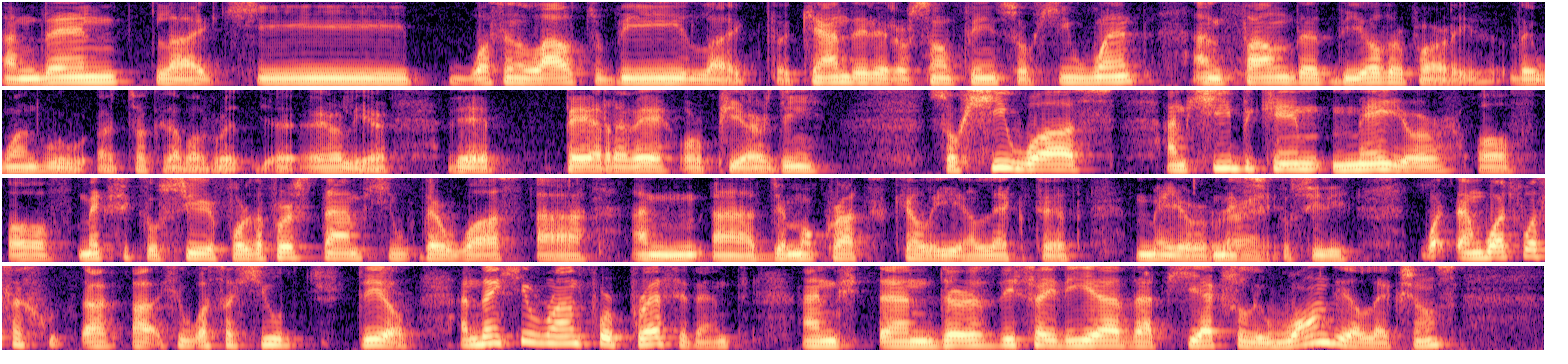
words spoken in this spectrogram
and then like he wasn't allowed to be like the candidate or something, so he went and founded the other party, the one we were talking about earlier, the PRD or PRD. So he was, and he became mayor of, of Mexico City. For the first time, he, there was a, an, a democratically elected mayor of Mexico Right. City. What, and what was a, uh, uh, he was a huge deal. And then he ran for president, and, and there's this idea that he actually won the elections,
